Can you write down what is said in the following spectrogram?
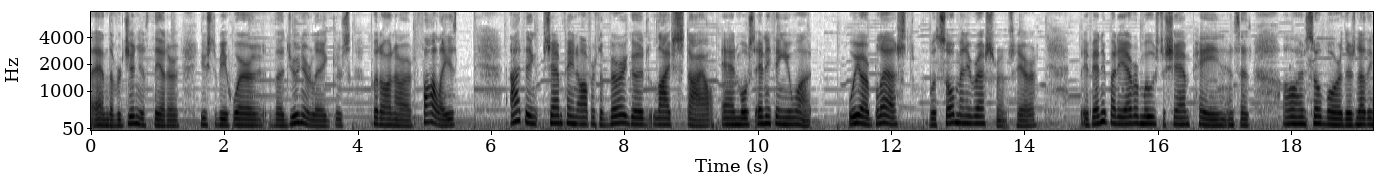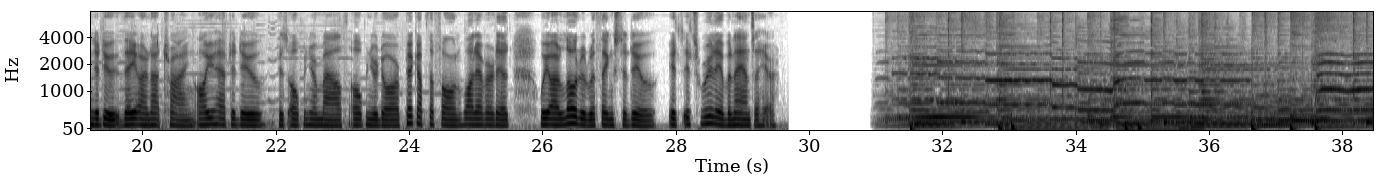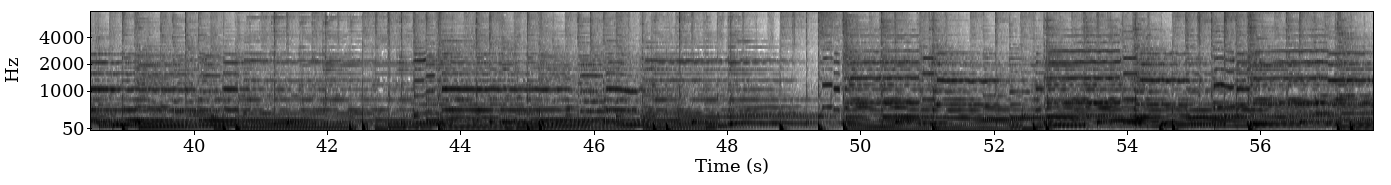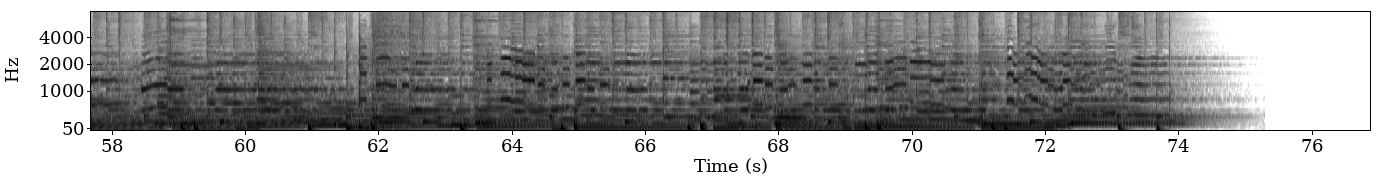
and the Virginia Theater used to be where the junior leaguers put on our follies. I think Champaign offers a very good lifestyle and most anything you want. We are blessed with so many restaurants here. If anybody ever moves to Champaign and says, Oh, I'm so bored, there's nothing to do, they are not trying. All you have to do is open your mouth, open your door, pick up the phone, whatever it is. We are loaded with things to do. It's, it's really a bonanza here.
